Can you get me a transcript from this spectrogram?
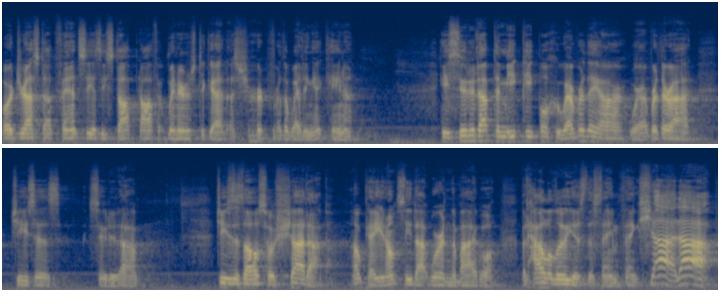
or dressed up fancy as he stopped off at Winners to get a shirt for the wedding at Cana. He suited up to meet people, whoever they are, wherever they're at. Jesus suited up. Jesus also shut up. Okay, you don't see that word in the Bible, but hallelujah is the same thing. Shut up.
